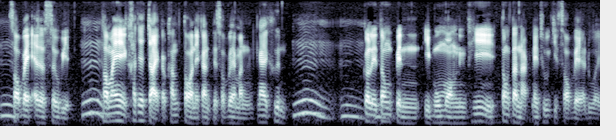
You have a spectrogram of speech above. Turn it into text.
อืมซอฟต์แวร์ as a service อืมทำให้ค่าใช้จ่ายกับขั้นตอนในการเปลี่ยนซอฟต์แวร์มันง่ายขึ้นอืมอืมก็เลยต้องเป็นอีกมุมมองหนึ่งที่ต้องตระหนักในธุรกิจซอฟต์แวร์ด้วย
